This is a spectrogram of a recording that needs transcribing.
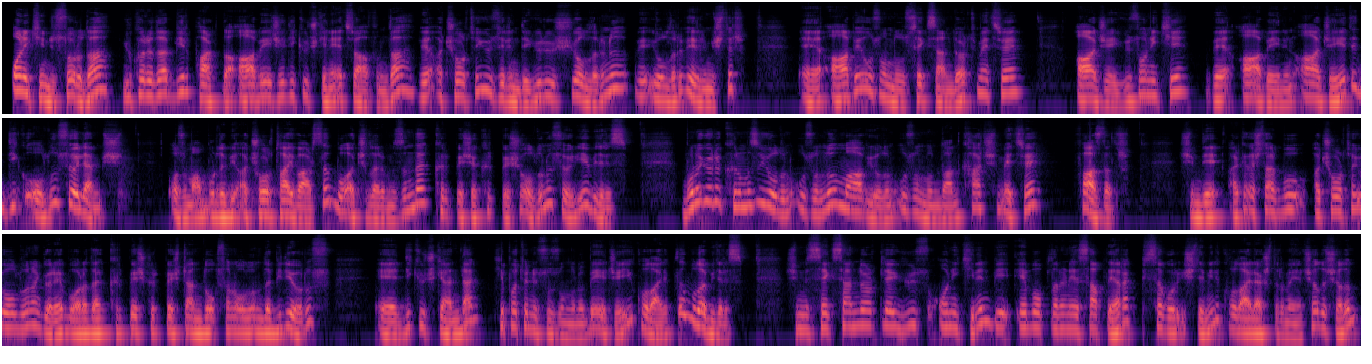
12. soruda yukarıda bir parkla ABC dik üçgeni etrafında ve açıortay üzerinde yürüyüş yollarını ve yolları verilmiştir. E, AB uzunluğu 84 metre, AC 112 ve AB'nin AC'ye de dik olduğu söylenmiş. O zaman burada bir açıortay varsa bu açılarımızın da 45'e 45 olduğunu söyleyebiliriz. Buna göre kırmızı yolun uzunluğu mavi yolun uzunluğundan kaç metre fazladır? Şimdi arkadaşlar bu açıortay olduğuna göre bu arada 45-45'ten 90 olduğunu da biliyoruz. E, dik üçgenden hipotenüs uzunluğunu BC'yi kolaylıkla bulabiliriz. Şimdi 84 ile 112'nin bir EBOB'larını hesaplayarak Pisagor işlemini kolaylaştırmaya çalışalım.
